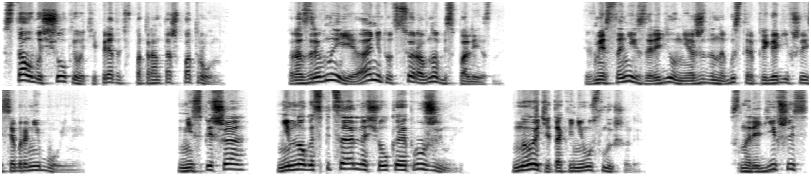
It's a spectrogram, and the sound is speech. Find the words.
Стал бы щелкивать и прятать в патронтаж патроны. Разрывные, а они тут все равно бесполезны. Вместо них зарядил неожиданно быстро пригодившиеся бронебойные. Не спеша, немного специально щелкая пружиной, но эти так и не услышали. Снарядившись,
